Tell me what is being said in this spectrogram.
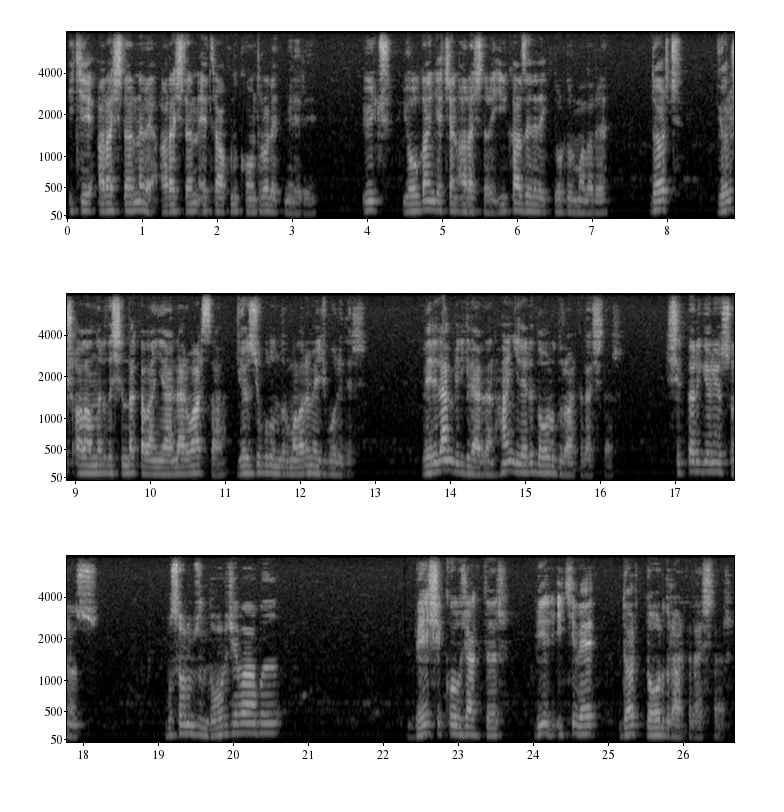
2. Araçlarını ve araçların etrafını kontrol etmeleri. 3. Yoldan geçen araçları ikaz ederek durdurmaları. 4. Görüş alanları dışında kalan yerler varsa gözcü bulundurmaları mecburidir. Verilen bilgilerden hangileri doğrudur arkadaşlar? Şıkları görüyorsunuz. Bu sorumuzun doğru cevabı B şıkkı olacaktır. 1, 2 ve 4 doğrudur arkadaşlar.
